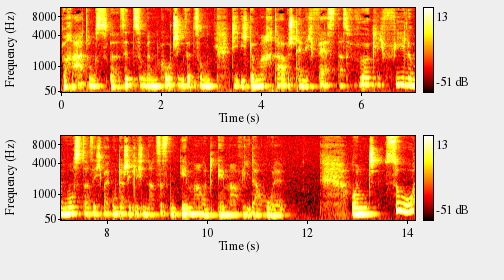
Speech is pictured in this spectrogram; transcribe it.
Beratungssitzungen, Coachingsitzungen, die ich gemacht habe, stelle ich fest, dass wirklich viele Muster sich bei unterschiedlichen Narzissten immer und immer wiederholen. Und so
